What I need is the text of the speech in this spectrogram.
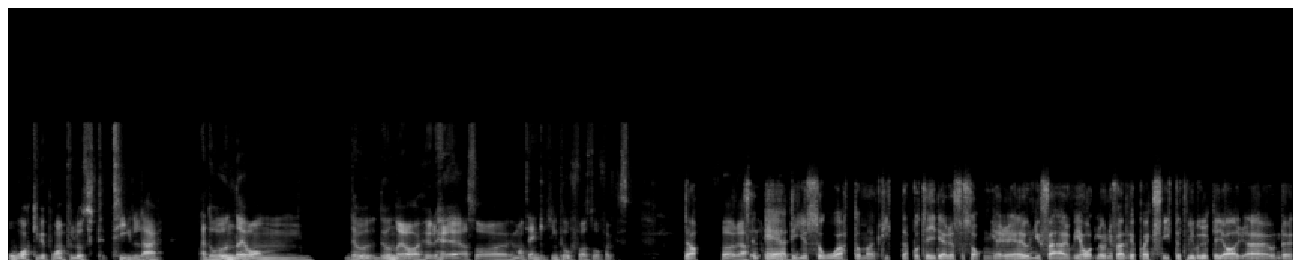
åker vi på en förlust till där, ja, då undrar jag om... Då, då undrar jag hur, alltså, hur man tänker kring Tofas då faktiskt. Ja. Att, Sen är det ju så att om man tittar på tidigare säsonger, eh, ungefär, vi håller ungefär det poängsnittet vi brukar göra under,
